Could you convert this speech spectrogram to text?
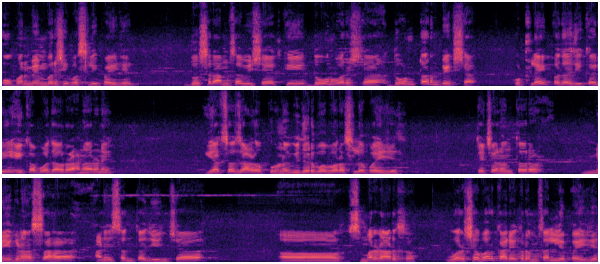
ओपन मेंबरशिप असली पाहिजे. दुसरा आमचा विषय आहे की दोन वर्षा दोन टर्मपेक्षा कुठलाही पदाधिकारी एका पदावर राहणार नाही. याचं जाळं पूर्ण विदर्भभर असलं पाहिजे. त्याच्यानंतर मेघना सहा आणि संताजींच्या स्मरणार्थ वर्षभर कार्यक्रम चालले पाहिजेत.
